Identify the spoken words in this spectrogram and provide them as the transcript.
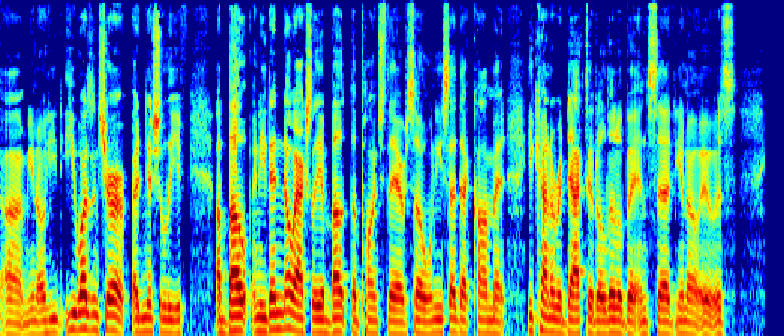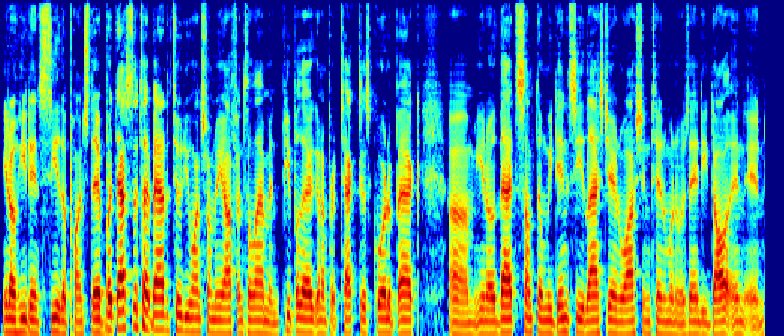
um, you know, he he wasn't sure initially if, about, and he didn't know actually about the punch there. So when he said that comment, he kind of redacted a little bit and said, you know, it was you know, he didn't see the punch there. But that's the type of attitude he wants from the offensive lineman. People that are going to protect his quarterback. Um, you know, that's something we didn't see last year in Washington when it was Andy Dalton. And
